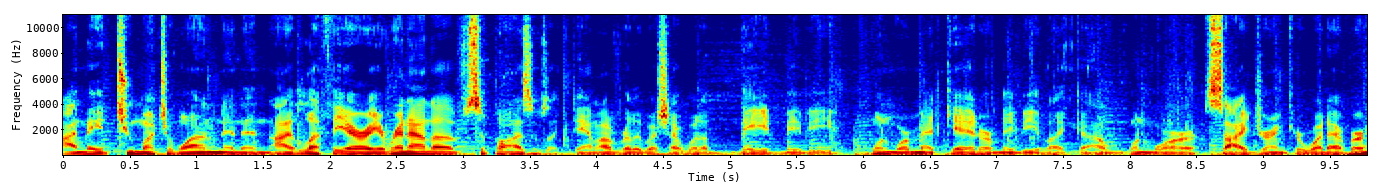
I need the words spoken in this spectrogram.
I made too much of one and then I left the area, ran out of supplies. I was like, damn, I really wish I would have made maybe one more med kit or maybe like uh, one more side drink or whatever.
